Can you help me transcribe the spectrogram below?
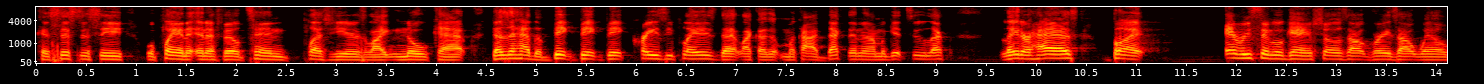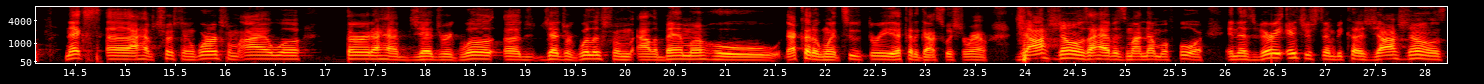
Consistency. Will play in the NFL 10 plus years, like no cap. Doesn't have the big, big, big crazy plays that like a Mekhi Becton, and I'm gonna get to left later has, but every single game shows out, grades out well. Next, uh, I have Tristan Wirfs from Iowa. Third, I have Jedrick Will uh, Jedrick Willis from Alabama, who that could have went two, three, that could have got switched around. Josh Jones, I have as my number four, and that's very interesting because Josh Jones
